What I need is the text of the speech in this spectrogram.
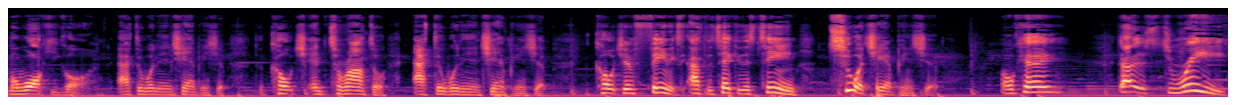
Milwaukee gone after winning the championship. The coach in Toronto after winning the championship. The coach in Phoenix after taking his team to a championship. Okay? That is three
